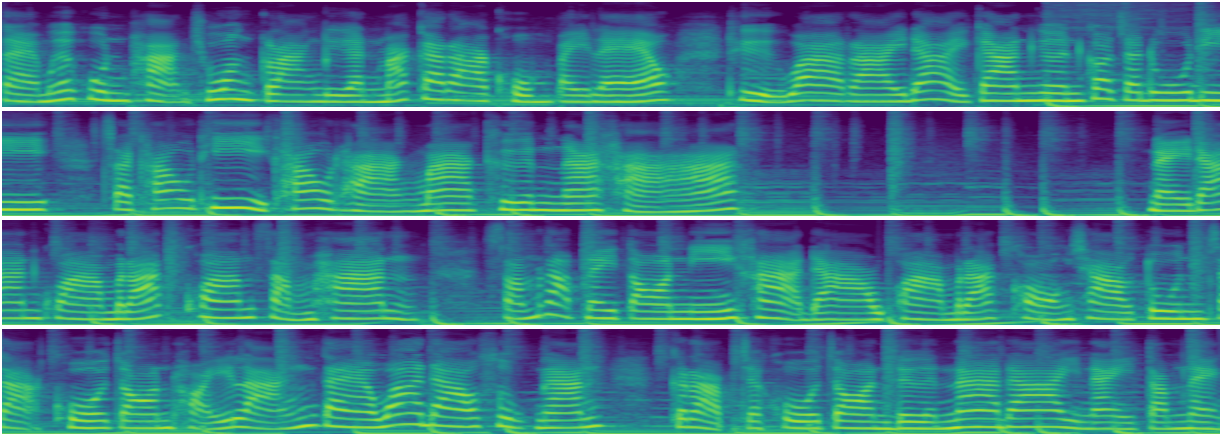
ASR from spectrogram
แต่เมื่อคุณผ่านช่วงกลางเดือนมกราคมไปแล้ว ถือว่ารายได้การเงินก็จะดูดี จะเข้าที่เข้าทางมากขึ้นนะคะ ในด้านความรักความสัมพันธ์สำหรับในตอนนี้ค่ะ ดาวความรักของชาวตุลจะโคจรถอยหลัง แต่ว่าดาวศุกร์นั้น กลับจะโคจรเดินหน้าได้ในตำแหน่ง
